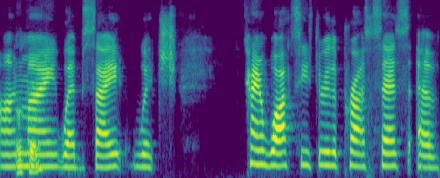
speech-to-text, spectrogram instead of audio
on okay. my website, which kind of walks you through the process of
